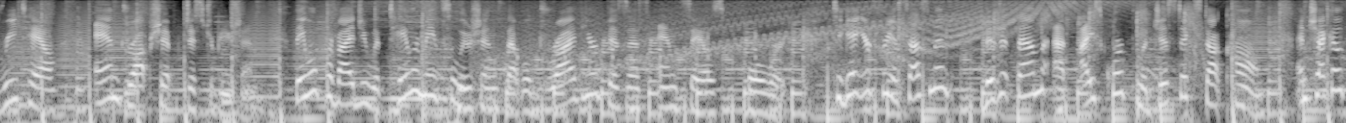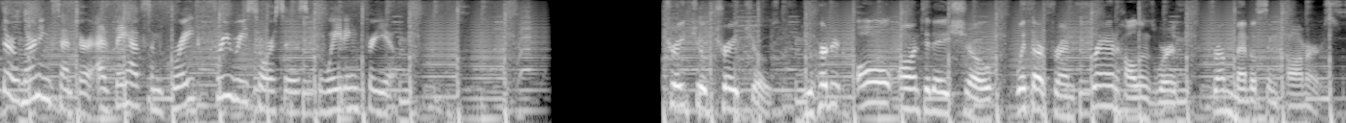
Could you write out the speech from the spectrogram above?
retail, and dropship distribution. They will provide you with tailor made solutions that will drive your business and sales forward. To get your free assessment, visit them at icecorplogistics.com and check out their learning center as they have some great free resources waiting for you. Trade Show Trade Shows. You heard it all on today's show with our friend Fran Hollingsworth from Mendelssohn Commerce.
